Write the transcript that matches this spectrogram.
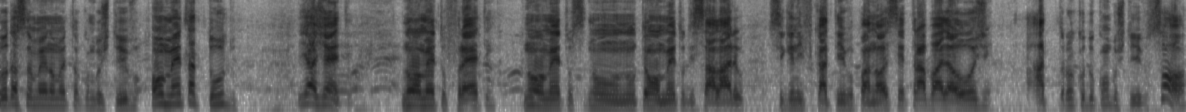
toda semana aumenta o combustível, aumenta tudo. E a gente não aumenta o frete, não, aumenta, não, não tem um aumento de salário significativo para nós. Você trabalha hoje a troco do combustível, só.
